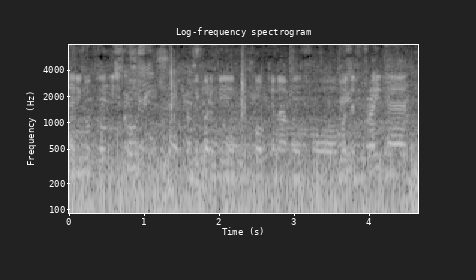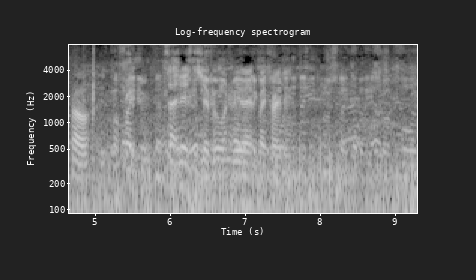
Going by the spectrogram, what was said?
heading up the east coast. And we're going to be in Port Canaveral for, was it Friday? Oh, Or Friday. then. Saturday's the trip, it won't be there by Friday. The Disney cruise lines for these shows.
